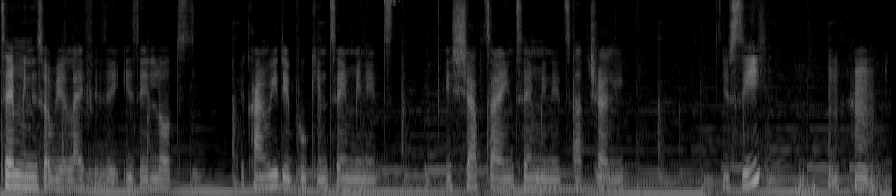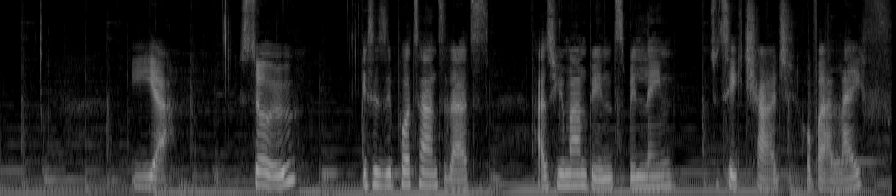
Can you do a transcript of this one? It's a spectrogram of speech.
10 minutes of your life is a, is a lot. You can read a book in 10 minutes, a chapter in 10 minutes, actually. You see? yeah. So, it is important that as human beings we learn to take charge of our life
